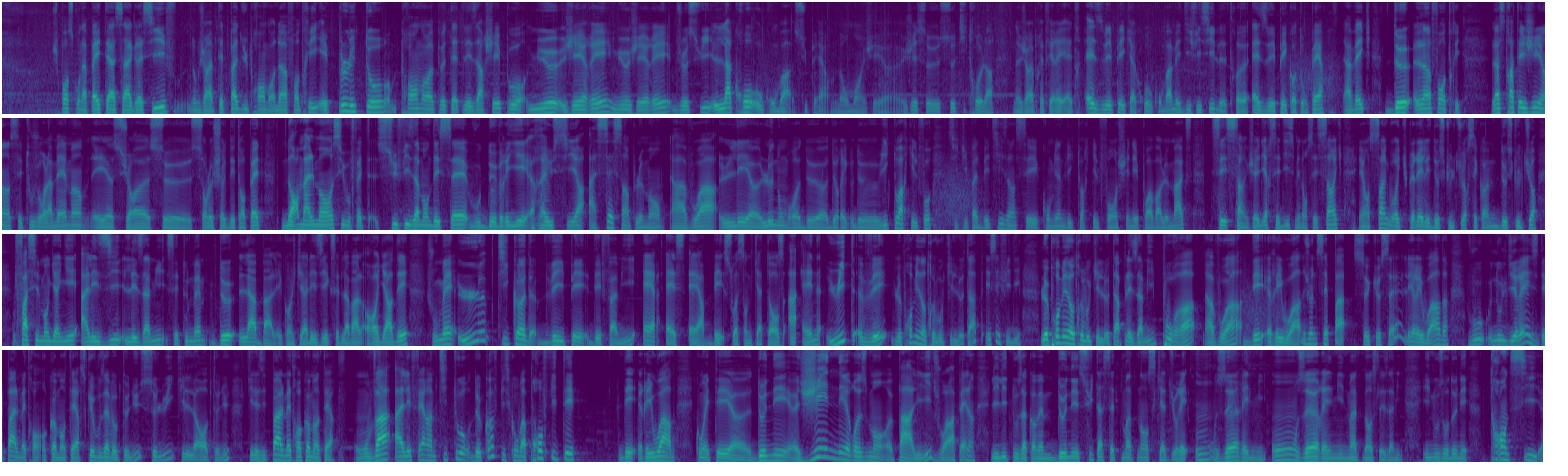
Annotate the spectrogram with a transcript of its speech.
Je pense qu'on n'a pas été assez agressif, donc j'aurais peut-être pas dû prendre l'infanterie et plutôt prendre peut-être les archers pour mieux gérer, mieux gérer. Je suis l'accro au combat, super. Mais au moins j'ai euh, ce, titre-là. J'aurais préféré être SVP qu'accro au combat, mais difficile d'être SVP quand on perd avec de l'infanterie. La stratégie, hein, c'est toujours la même. Hein, et euh, sur, euh, sur le choc des tempêtes, normalement, si vous faites suffisamment d'essais, vous devriez réussir assez simplement à avoir euh, le nombre de, de, victoires qu'il faut. Si je dis pas de bêtises, hein, c'est combien de victoires qu'il faut enchaîner pour avoir le max? C'est 5. J'allais dire c'est 10, mais non, c'est 5. Et en 5, vous récupérez les deux sculptures. C'est quand même deux sculptures facilement gagnées. Allez-y, les amis, c'est tout de même de la balle. Et quand je dis allez-y et que c'est de la balle, regardez je vous mets le petit code VIP des familles RSRB74AN8V. Le premier d'entre vous qui le tape et c'est fini. Le premier d'entre vous qui le tape, les amis, pourra avoir des rewards. Je ne sais pas ce que c'est, les rewards. Vous nous le direz, n'hésitez pas à le mettre en, commentaire ce que vous avez obtenu, celui qui l'aura obtenu, qui n'hésite pas à le mettre en commentaire. On va aller faire un petit tour de coffre puisqu'on va profiter des rewards qui ont été euh, donnés euh, généreusement euh, par Lilith, je vous le rappelle, hein. Lilith nous a quand même donné suite à cette maintenance qui a duré 11h30, 11h30 de maintenance les amis, ils nous ont donné 36,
